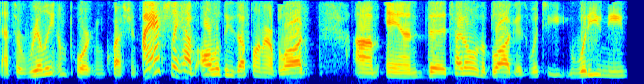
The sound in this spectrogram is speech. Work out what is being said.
That's a really important question. I actually have all of these up on our blog, um, and the title of the blog is what do, you, what do you need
